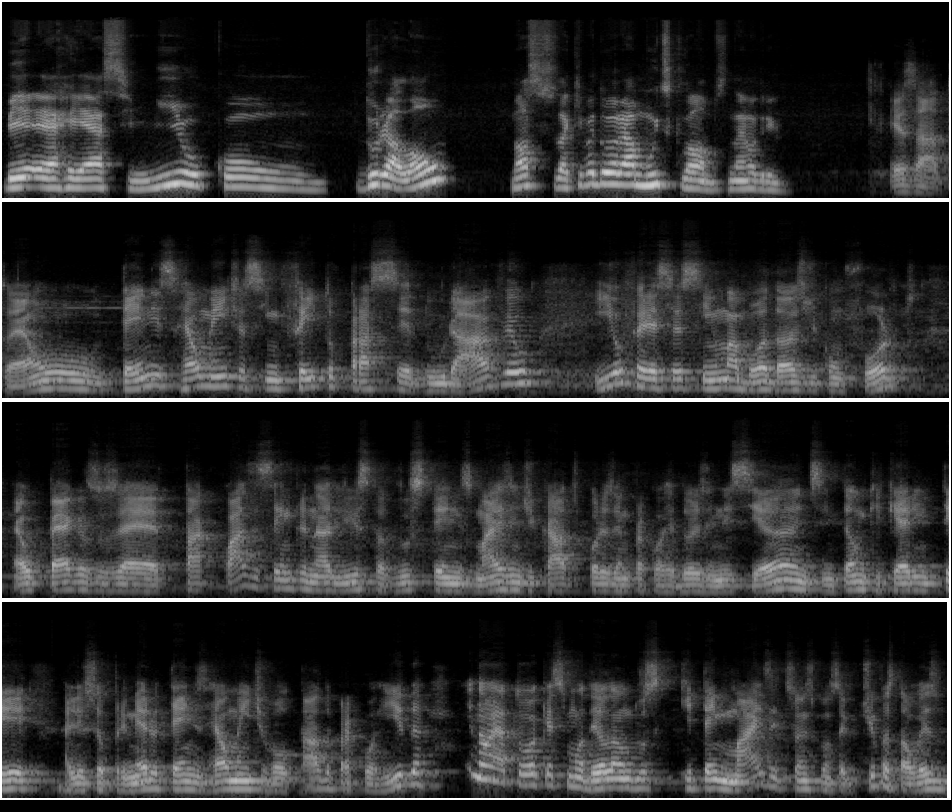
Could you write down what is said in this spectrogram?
BRS 1000 com Duralon. Nossa, isso daqui vai durar muitos quilômetros, né, Rodrigo? Exato, é um tênis realmente assim feito para ser durável e oferecer sim uma boa dose de conforto. É, o Pegasus é tá quase sempre na lista dos tênis mais indicados, por exemplo, para corredores iniciantes, então que querem ter ali o seu primeiro tênis realmente voltado para a corrida. E não é à toa que esse modelo é um dos que tem mais edições consecutivas, talvez o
